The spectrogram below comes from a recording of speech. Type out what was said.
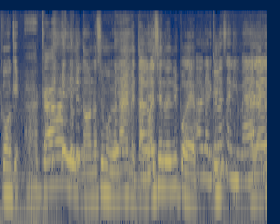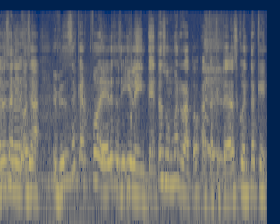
Como que, ah, acá, y no, no se movió nada de metal, no, ese no es mi poder. Hablar con Y- los animales. Hablar con los anim- O sea, empiezas a sacar poderes así y le intentas un buen rato hasta que te das cuenta que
